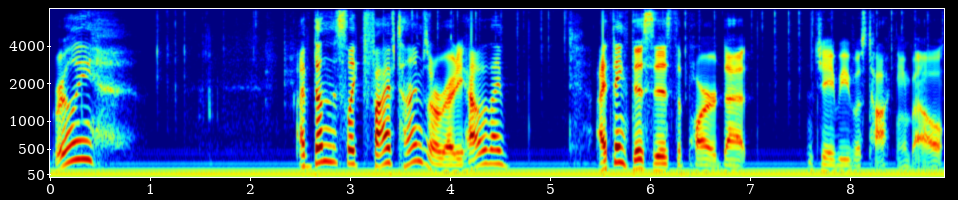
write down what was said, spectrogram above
Really? I've done this like five times already. How did I... I think this is the part that JB was talking about.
